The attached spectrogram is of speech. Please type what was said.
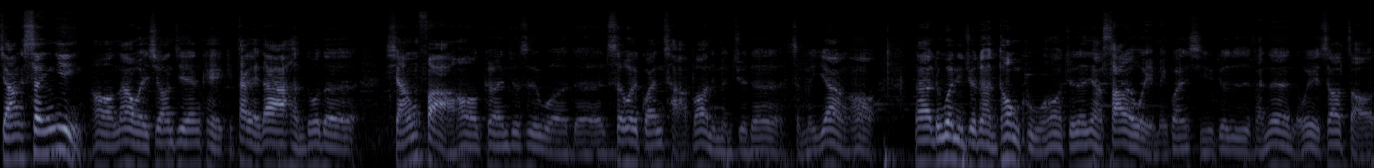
讲生硬哦。那我也希望今天可以带给大家很多的。想法哦，跟就是我的社会观察，不知道你们觉得怎么样哦？那如果你觉得很痛苦哦，觉得你想杀了我也没关系，就是反正我也是要找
